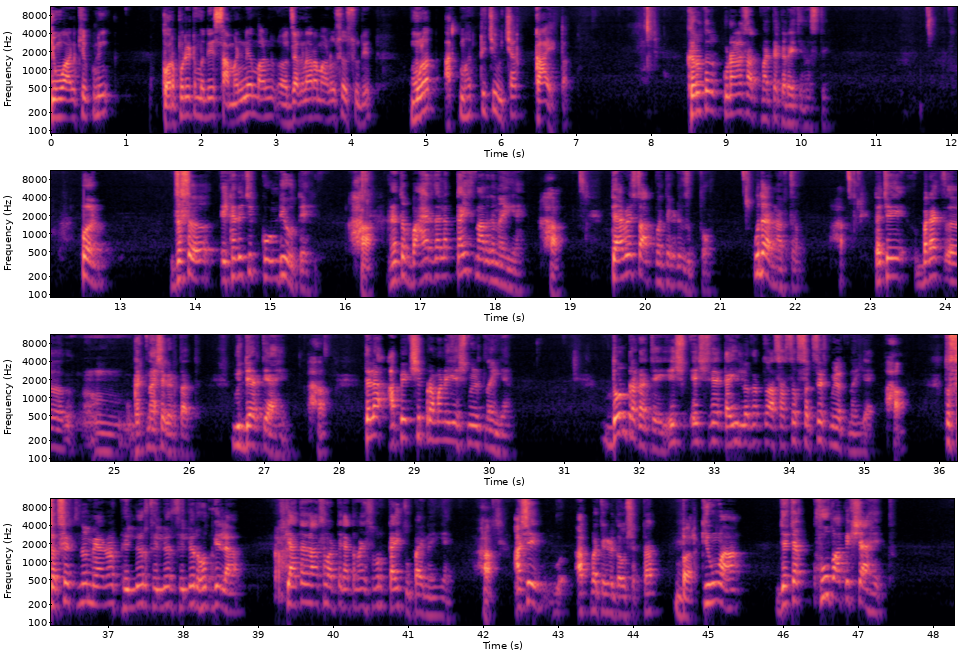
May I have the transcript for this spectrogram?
किंवा आणखी कुणी कॉर्पोरेटमध्ये सामान्य मान जगणारा माणूस असू देत मुळात आत्महत्येचे विचार काय येतात? खरं तर कुणालाच आत्महत्या करायची नसते. पण जसं एखाद्याची कोंडी होते हा. आणि तो बाहेर जायला काहीच मार्ग नाही आहे हा. त्यावेळेस तो आत्महत्येकडे झुकतो. उदाहरणार्थ हा. त्याचे बऱ्याच घटना अशा घडतात. विद्यार्थी आहे. हा. त्याला अपेक्षेप्रमाणे यश मिळत नाहीये. दोन प्रकारचे यश यश काही लोकांना असं असं सक्सेस मिळत नाहीये. हा. तो सक्सेस न मिळाल्यावर फेल्युअर फेल्युअर फेल्युअर होत गेला की आता असं वाटतं की आता माझ्यासमोर काहीच उपाय नाहीये. हा. असे आत्महत्येकडे जाऊ शकतात. बर. किंवा ज्याच्या खूप अपेक्षा आहेत.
